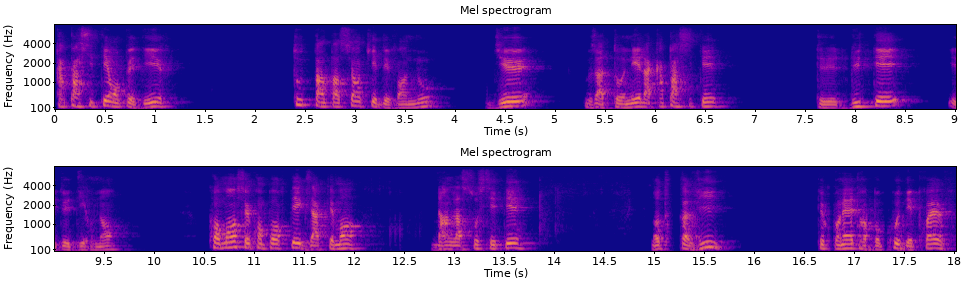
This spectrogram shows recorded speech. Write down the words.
capacité, on peut dire, toute tentation qui est devant nous, Dieu nous a donné la capacité de lutter et de dire non. Comment se comporter exactement dans la société? Notre vie peut connaître beaucoup d'épreuves,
